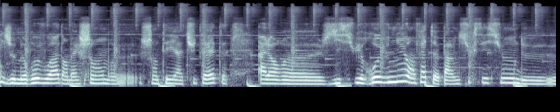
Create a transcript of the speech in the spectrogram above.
Et je me revois dans ma chambre euh, chanter à tue-tête. Alors euh, j'y suis revenue en fait par une succession de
